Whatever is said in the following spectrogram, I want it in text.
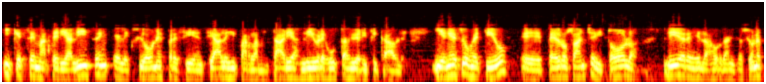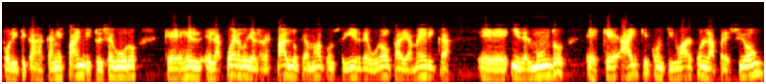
y que se materialicen elecciones presidenciales y parlamentarias libres, justas y verificables. Y en ese objetivo, eh, Pedro Sánchez y todos los líderes de las organizaciones políticas acá en España, y estoy seguro que es el, acuerdo y el respaldo que vamos a conseguir de Europa, de América, eh, y del mundo es que hay que continuar con la presión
